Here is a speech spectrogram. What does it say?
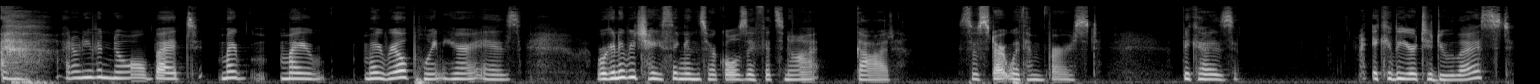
I don't even know, but my my my real point here is we're going to be chasing in circles if it's not God. So start with him first. Because it could be your to-do list,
